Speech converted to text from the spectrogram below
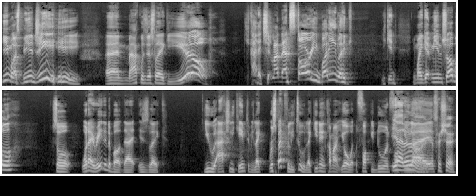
he must be a G." And Mac was just like, "Yo, you gotta chill on that story, buddy. Like, you can you might get me in trouble." So what I rated about that is like. You actually came to me, like respectfully too. Like you didn't come out, yo, what the fuck you doing? Fuck yeah, you no, no, guys yeah, for sure.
